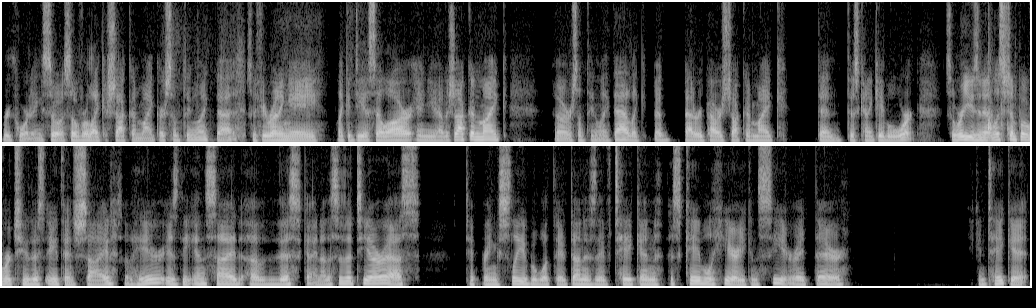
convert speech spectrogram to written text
recording. So, so for like a shotgun mic or something like that. So if you're running a like a DSLR and you have a shotgun mic or something like that, like a battery powered shotgun mic, then this kind of cable will work. So we're using it. Let's jump over to this eighth inch side. So here is the inside of this guy. Now this is a TRS tip ring sleeve, but what they've done is they've taken this cable here. You can see it right there can take it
